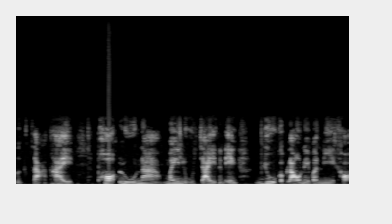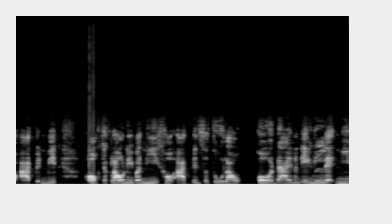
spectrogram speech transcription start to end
ปรึกษาใคร เพราะรู้หน้าไม่รู้ใจนั่นเอง อยู่กับเราในวันนี้เขาอาจเป็นมิตร ออกจากเราในวันนี้เขาอาจเป็นศัตรูเราก็ได้นั่นเองและนี่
